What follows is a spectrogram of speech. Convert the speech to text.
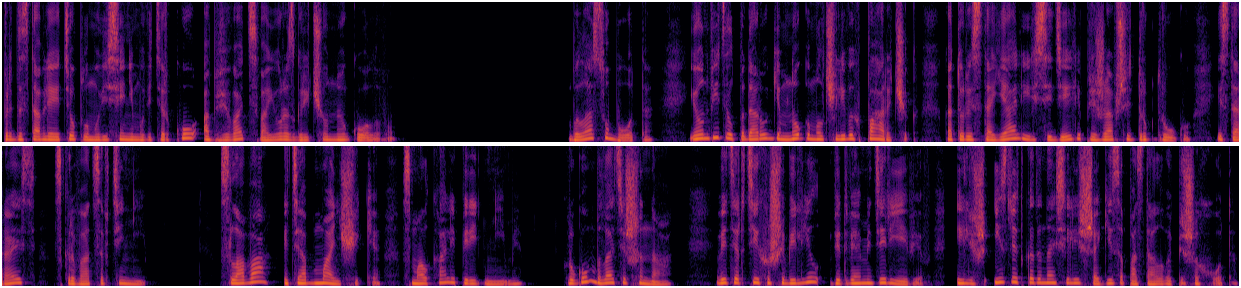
предоставляя теплому весеннему ветерку обвивать свою разгоряченную голову. Была суббота, и он видел по дороге много молчаливых парочек, которые стояли или сидели, прижавшись друг к другу и стараясь скрываться в тени. Слова эти обманщики смолкали перед ними. Кругом была тишина. Ветер тихо шевелил ветвями деревьев, и лишь изредка доносились шаги запоздалого пешехода.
